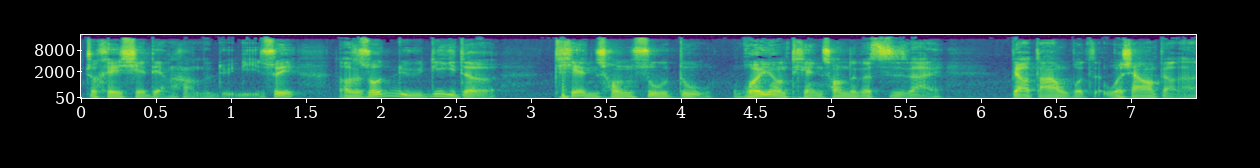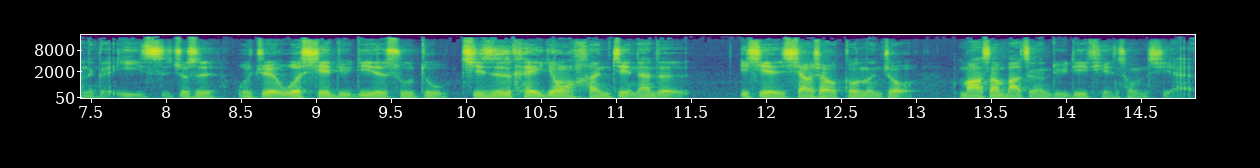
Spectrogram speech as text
就可以写两行的履历。所以老实说，履历的填充速度，我会用填充这个字来表达我的我想要表达那个意思，就是我觉得我写履历的速度，其实是可以用很简单的一些小小功能，就马上把整个履历填充起来了。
